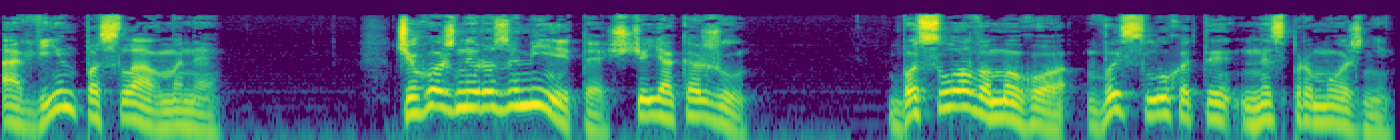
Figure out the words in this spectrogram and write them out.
а Він послав мене. Чого ж не розумієте, що я кажу? Бо слово мого ви слухати неспроможні.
